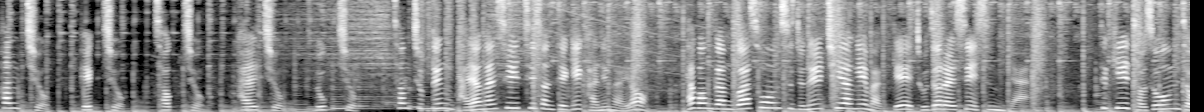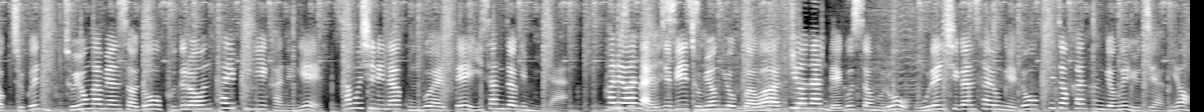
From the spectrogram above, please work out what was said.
황축, 백축, 적축, 갈축, 녹축, 청축 등 다양한 스위치 선택이 가능하여 타건감과 소음 수준을 취향에 맞게 조절할 수 있습니다. 특히 저소음 적축은 조용하면서도 부드러운 타이핑이 가능해 사무실이나 공부할 때 이상적입니다. 화려한 RGB 조명 효과와 뛰어난 내구성으로 오랜 시간 사용해도 쾌적한 환경을 유지하며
